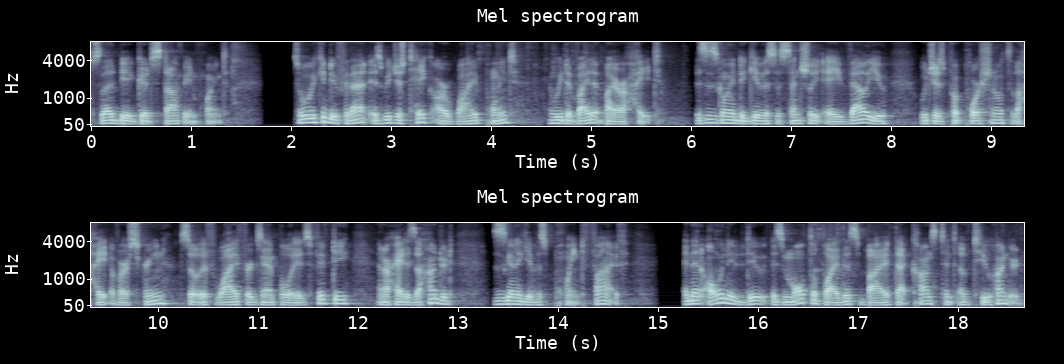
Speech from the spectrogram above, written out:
so that'd be a good stopping point. So what we can do for that is we just take our y point and we divide it by our height. This is going to give us essentially a value which is proportional to the height of our screen. So if y, for example, is 50 and our height is 100, this is going to give us 0.5. And then all we need to do is multiply this by that constant of 200,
